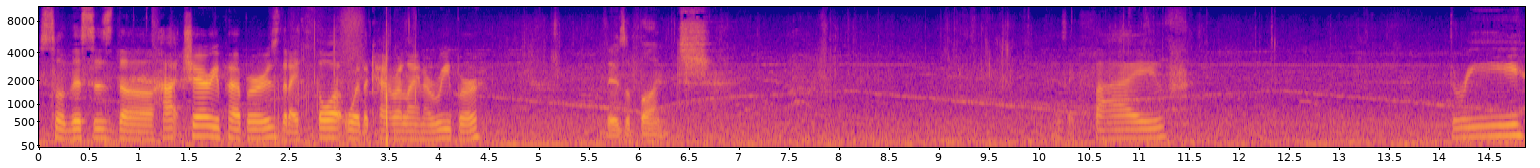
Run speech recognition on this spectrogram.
So this is the hot cherry peppers that I thought were the Carolina Reaper. There's a bunch. There's like five, three,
